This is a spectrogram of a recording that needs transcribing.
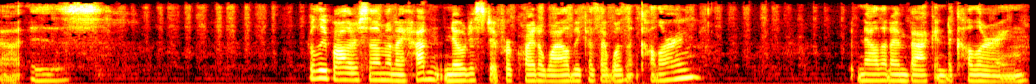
That is really bothersome and I hadn't noticed it for quite a while because I wasn't coloring. But now that I'm back into coloring,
